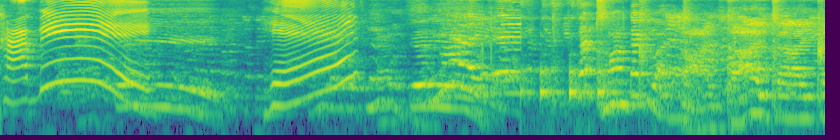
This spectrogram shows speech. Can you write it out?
খাবে হ্যাঁ ঘণ্টা কি বাজে তাই তাই তাই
